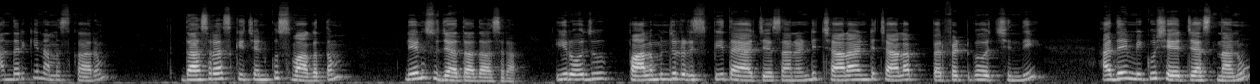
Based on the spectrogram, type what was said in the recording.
అందరికీ నమస్కారం. దాసరాస్ కిచెన్కు స్వాగతం. నేను సుజాత దాసరా. ఈరోజు పాలముంజల రెసిపీ తయారు చేశానండి. చాలా అంటే చాలా పర్ఫెక్ట్గా వచ్చింది. అదే మీకు షేర్ చేస్తున్నాను.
